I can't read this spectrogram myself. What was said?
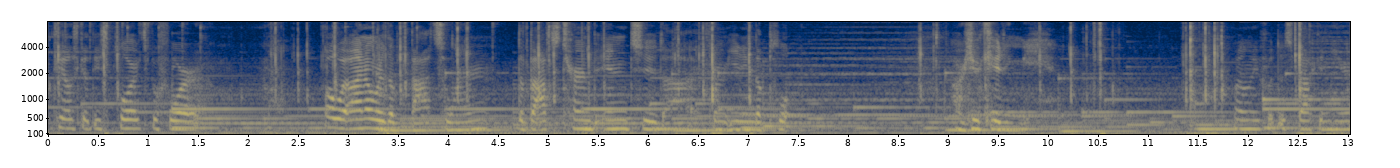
Okay, let's get these plorts before... Oh wait, I know where the bats went. The bats turned into that from eating the plort. Are you kidding me? Well, let me put this back in here.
